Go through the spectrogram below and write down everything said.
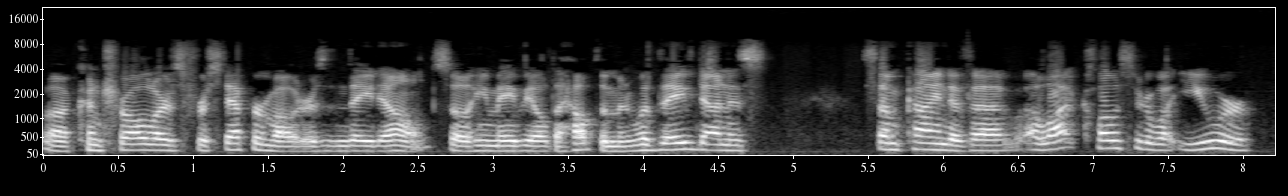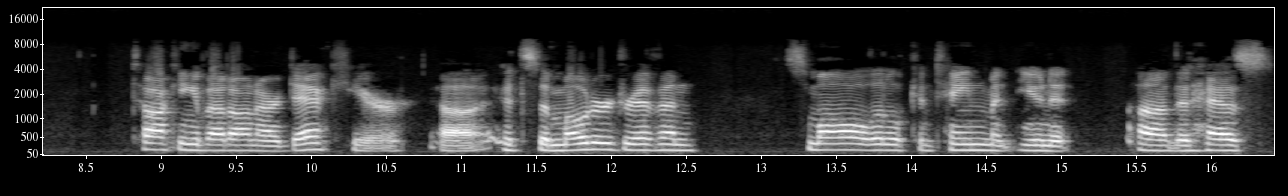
uh, controllers for stepper motors, and they don't. So he may be able to help them. And what they've done is some kind of a, a lot closer to what you were talking about on our deck here. Uh, it's a motor driven, small little containment unit uh, that has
